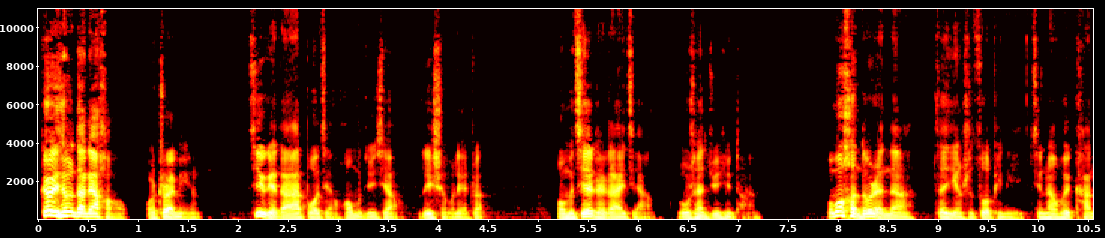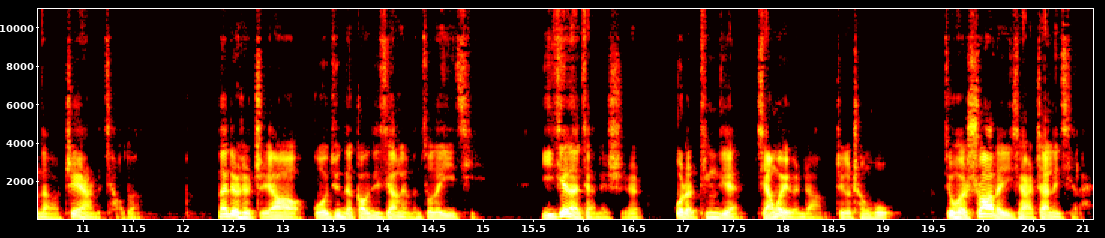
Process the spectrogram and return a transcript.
各位听众，大家好，我是拽明，继续给大家播讲《黄埔军校历史人列传》。我们接着来讲庐山军训团。我们很多人呢，在影视作品里经常会看到这样的桥段，那就是只要国军的高级将领们坐在一起，一见到蒋介石或者听见蒋委员长这个称呼，就会唰的一下站立起来，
